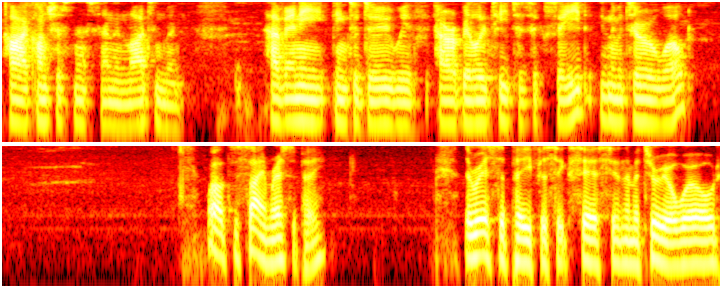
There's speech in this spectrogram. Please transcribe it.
higher consciousness and enlightenment have anything to do with our ability to succeed in the material world? Well, it's the same recipe. The recipe for success in the material world,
